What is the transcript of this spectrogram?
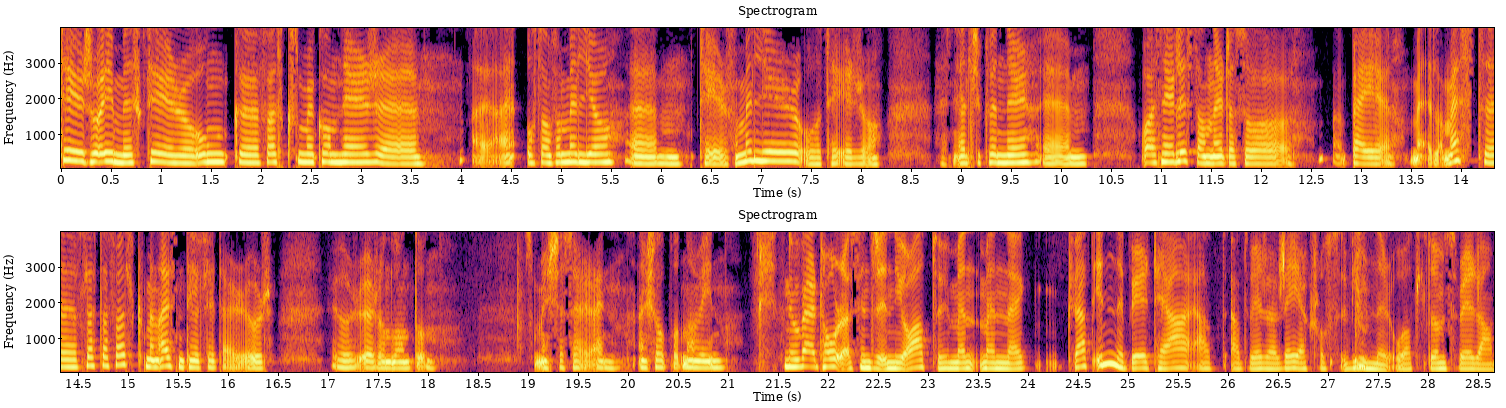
det är så imisk, det er jo unge folk som er kommet här eh, utan um, ehm er familier, familjer och er och äldre kvinnor ehm um, Og altså, i listan er det så med eller mest fletta folk, men eisen tilflytter ur, ur Øren London, som ikke ser en, en kjølpåten av vin. Nu var Tora sindre inn i Atu, men, men hva innebär det at, at vera reia kross viner og til døms vera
